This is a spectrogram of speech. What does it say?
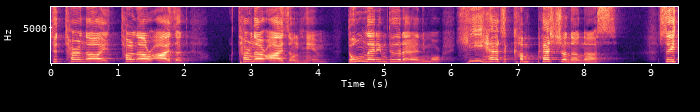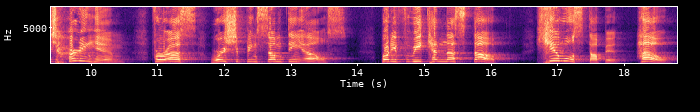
to turn turn our eyes turn our eyes on him. Don't let him do that anymore. He has compassion on us. So it's hurting him for us worshiping something else. But if we cannot stop, he will stop it. How?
